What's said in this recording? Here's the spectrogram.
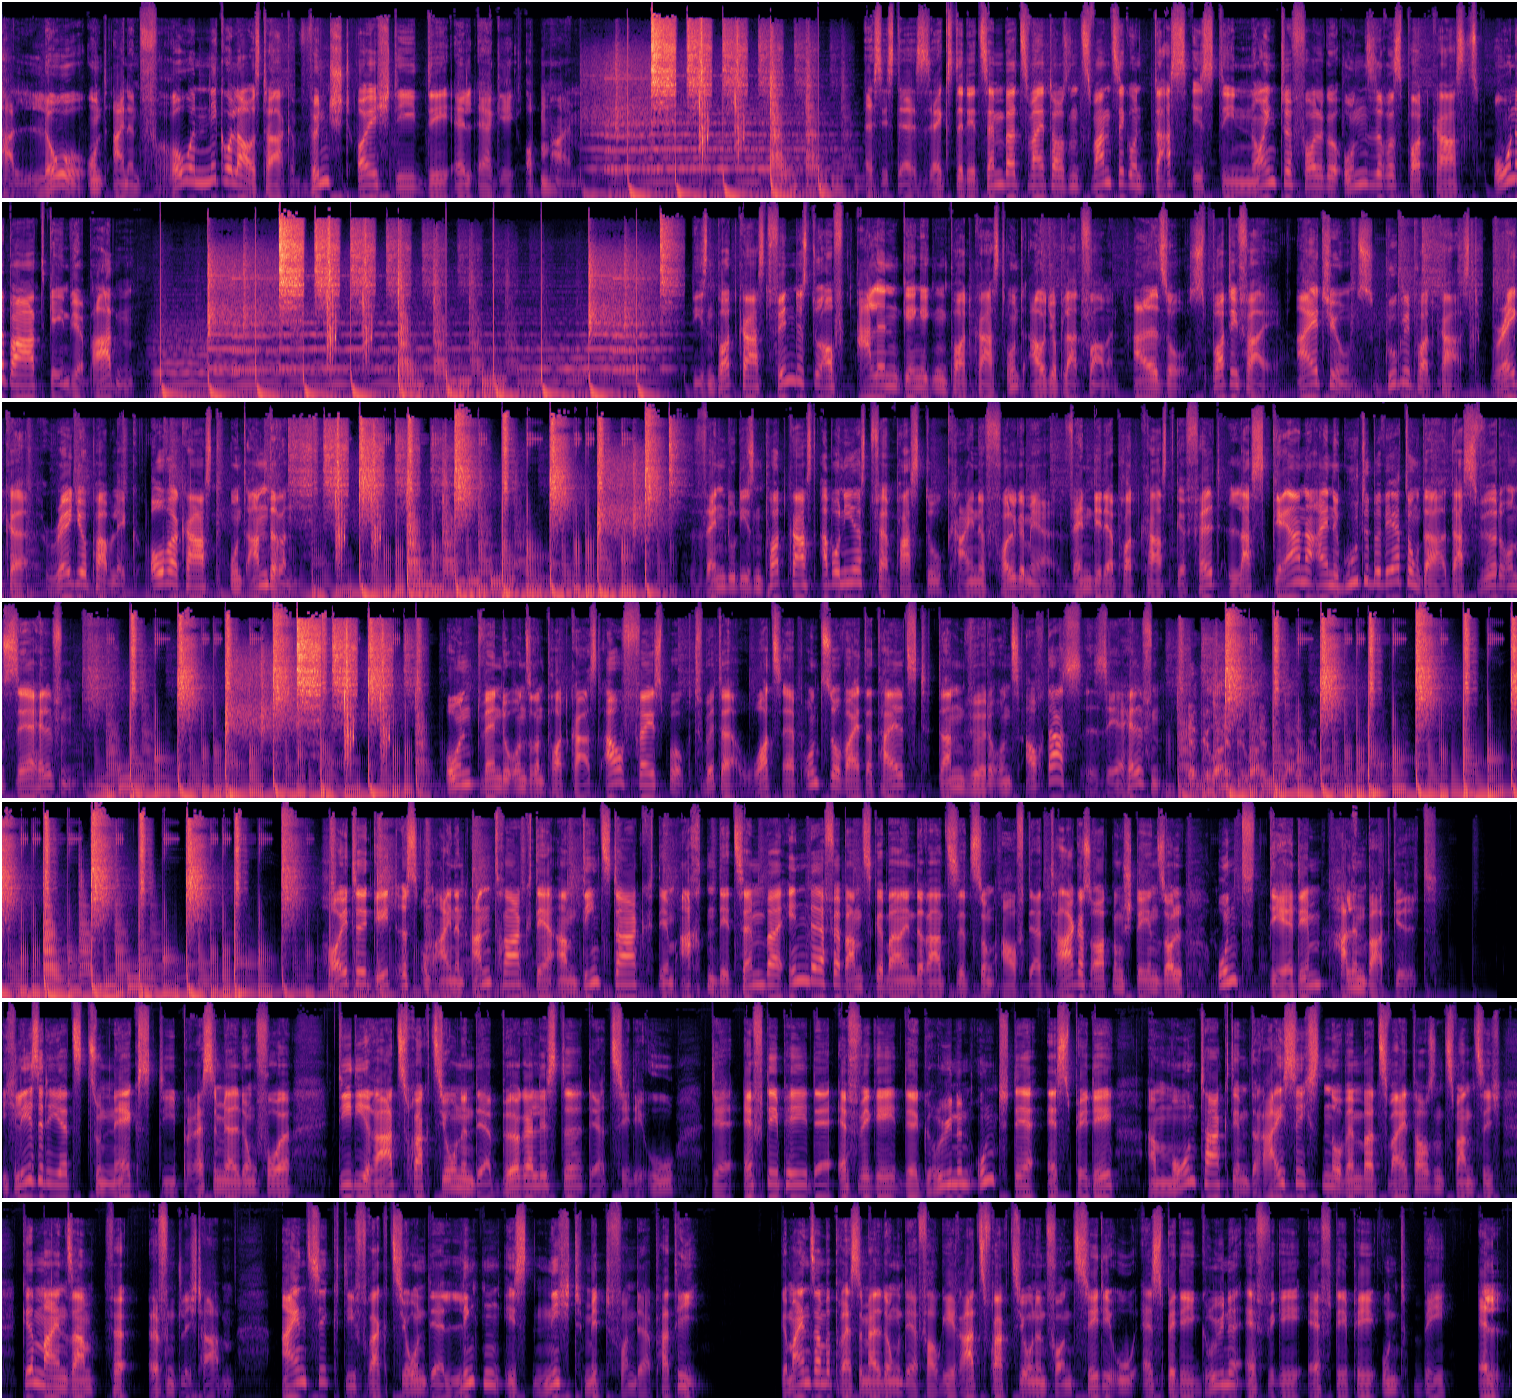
Hallo und einen frohen Nikolaustag wünscht euch die DLRG Oppenheim. Es ist der 6. Dezember 2020 und das ist die neunte Folge unseres Podcasts Ohne Bad gehen wir baden. Diesen Podcast findest du auf allen gängigen Podcast- und Audioplattformen. Also Spotify, iTunes, Google Podcast, Breaker, Radio Public, Overcast und anderen. Wenn du diesen Podcast abonnierst, verpasst du keine Folge mehr. Wenn dir der Podcast gefällt, lass gerne eine gute Bewertung da. Das würde uns sehr helfen. Und wenn du unseren Podcast auf Facebook, Twitter, WhatsApp und so weiter teilst, dann würde uns auch das sehr helfen. Heute geht es um einen Antrag, der am Dienstag, dem 8. Dezember in der Verbandsgemeinderatssitzung auf der Tagesordnung stehen soll und der dem Hallenbad gilt. Ich lese dir jetzt zunächst die Pressemeldung vor, die die Ratsfraktionen der Bürgerliste, der CDU, der FDP, der FWG, der Grünen und der SPD am Montag, dem 30. November 2020 gemeinsam veröffentlicht haben. Einzig die Fraktion der Linken ist nicht mit von der Partie. Gemeinsame Pressemeldung der VG-Ratsfraktionen von CDU, SPD, Grüne, FWG, FDP und BL.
